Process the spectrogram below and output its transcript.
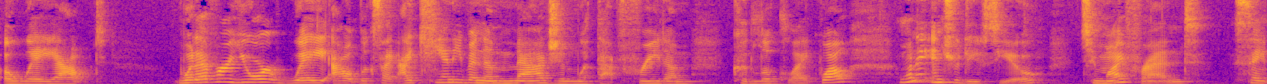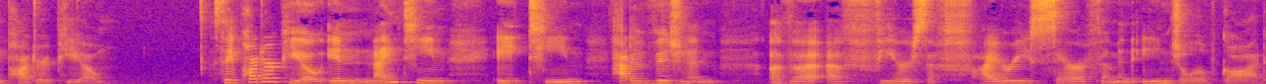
a way out. Whatever your way out looks like, I can't even imagine what that freedom could look like. Well, I want to introduce you to my friend, St. Padre Pio. St. Padre Pio in 1918 had a vision of a, a fierce, a fiery seraphim, an angel of God.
